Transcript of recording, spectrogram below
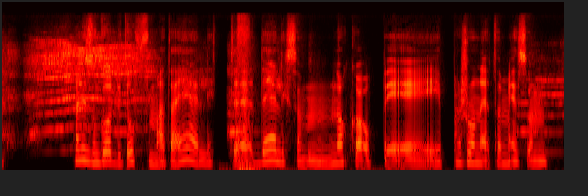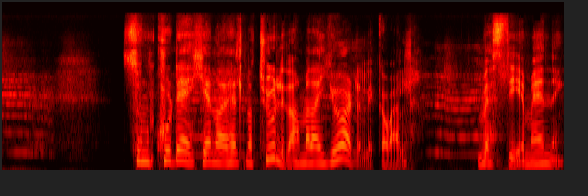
Det har liksom gått litt opp for meg at jeg er litt eh, Det er liksom noe oppi personligheten min som Sånn hvor det ikke er noe helt naturlig, da, men jeg gjør det likevel. Hvis det gir mening.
